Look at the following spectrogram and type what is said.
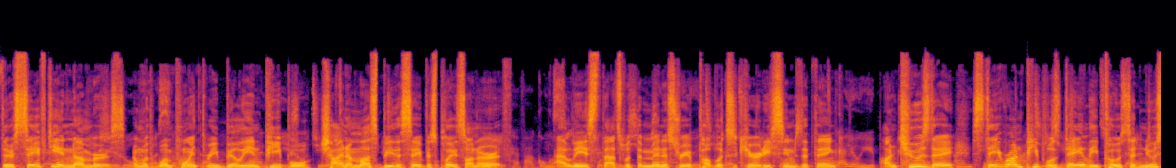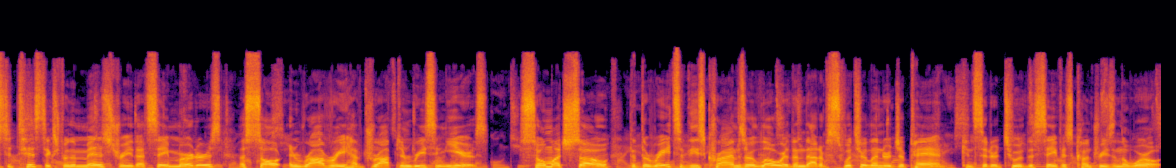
There's safety in numbers, and with 1.3 billion people, China must be the safest place on earth. At least, that's what the Ministry of Public Security seems to think. On Tuesday, state run People's Daily posted new statistics from the ministry that say murders, assault, and robbery have dropped in recent years. So much so that the rates of these crimes are lower than that of Switzerland or Japan, considered two of the safest countries in the world.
